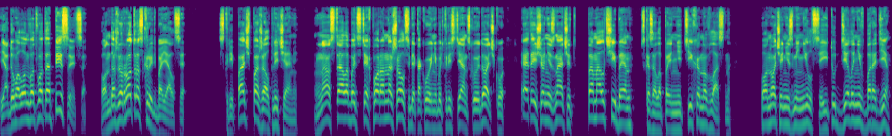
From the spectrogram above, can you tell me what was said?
Я думал, он вот-вот описывается. Он даже рот раскрыть боялся». Скрипач пожал плечами. «Но, стало быть, с тех пор он нашел себе какую-нибудь крестьянскую дочку. Это еще не значит...» «Помолчи, Бен», — сказала Пенни тихо, но властно. «Он очень изменился, и тут дело не в бороде.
